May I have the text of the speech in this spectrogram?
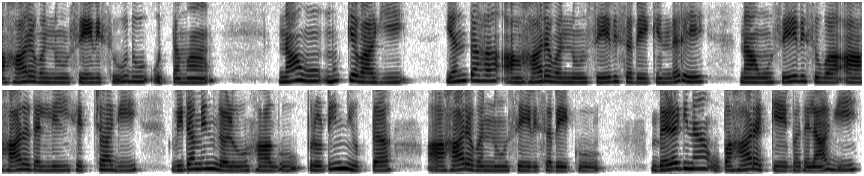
ಆಹಾರವನ್ನು ಸೇವಿಸುವುದು ಉತ್ತಮ. ನಾವು ಮುಖ್ಯವಾಗಿ ಎಂತಹ ಆಹಾರವನ್ನು ಸೇವಿಸಬೇಕೆಂದರೆ ನಾವು ಸೇವಿಸುವ ಆಹಾರದಲ್ಲಿ ಹೆಚ್ಚಾಗಿ ವಿಟಮಿನ್ಗಳು ಹಾಗೂ ಪ್ರೋಟೀನ್ಯುಕ್ತ ಆಹಾರವನ್ನು ಸೇವಿಸಬೇಕು. ಬೆಳಗಿನ ಉಪಹಾರಕ್ಕೆ ಬದಲಾಗಿ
